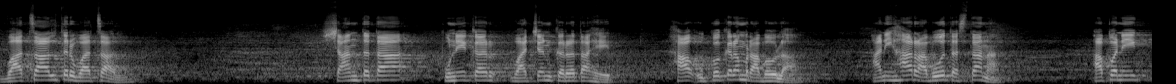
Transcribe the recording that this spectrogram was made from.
वाचाल तर वाचाल. शांतता पुणेकर वाचन करत आहेत. हा उपक्रम राबवला आणि हा राबवत असताना आपण एक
